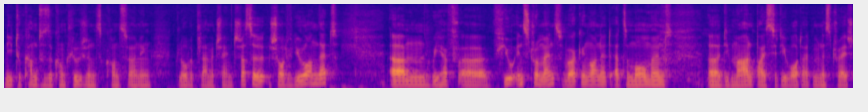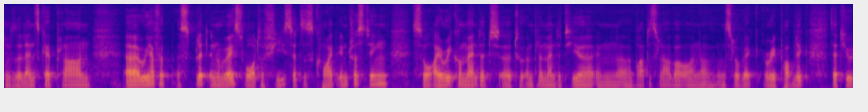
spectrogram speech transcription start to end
need to come to the conclusions concerning global climate change. Just a short view on that. Um, we have a few instruments working on it at the moment. Uh, demand by city water administration, the landscape plan. Uh, we have a, a, split in wastewater fees that is quite interesting. So I recommend it uh, to implement it here in uh, Bratislava or in, uh, in Slovak Republic that you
